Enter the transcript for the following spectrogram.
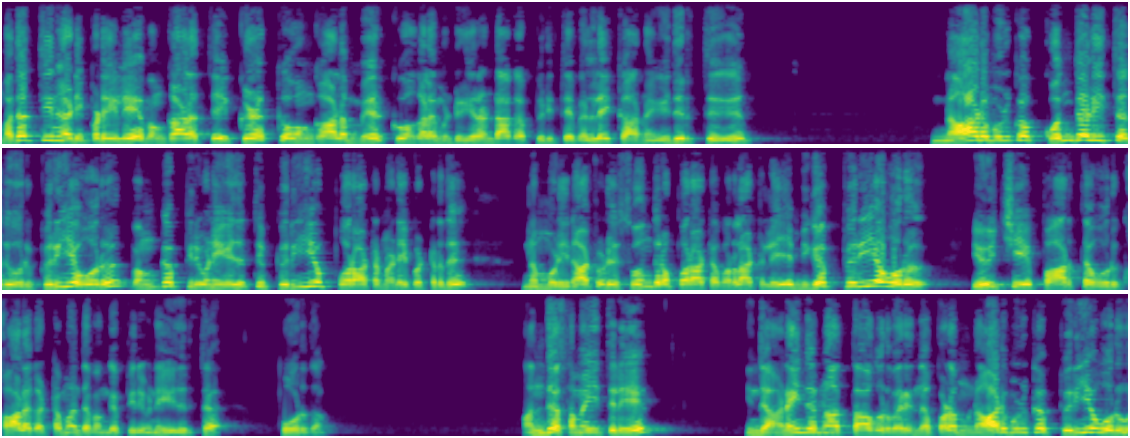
மதத்தின் அடிப்படையிலே வங்காளத்தை கிழக்கு வங்காளம் மேற்கு வங்காளம் என்று இரண்டாக பிரித்த வெள்ளைக்காரனை எதிர்த்து நாடு முழுக்க கொந்தளித்தது. ஒரு பெரிய ஒரு வங்க பிரிவினை எதிர்த்து பெரிய போராட்டம் நடைபெற்றது. நம்முடைய நாட்டுடைய சுதந்திர போராட்ட வரலாற்றிலேயே மிகப்பெரிய ஒரு எழுச்சியை பார்த்த ஒரு காலகட்டம் அந்த வங்க பிரிவினை எதிர்த்த போர் தான் அந்த சமயத்திலே இந்த அனைந்தர்நாத் தாகூர் வரைந்த படம் நாடு முழுக்க பெரிய ஒரு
